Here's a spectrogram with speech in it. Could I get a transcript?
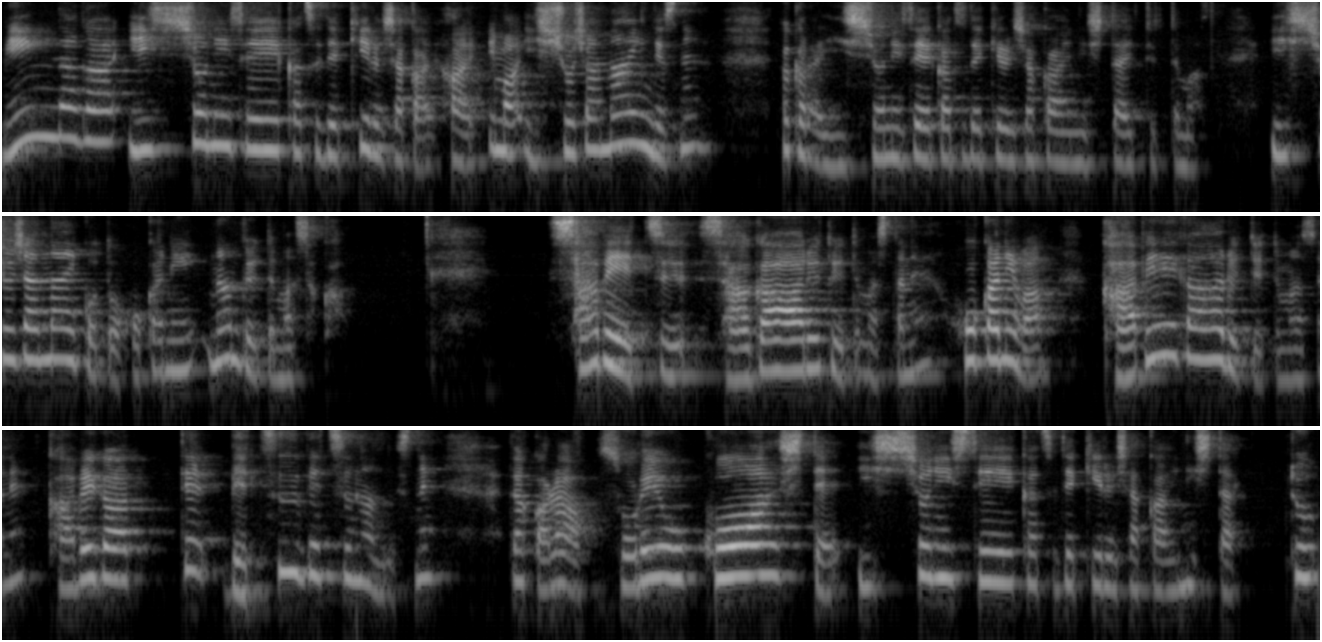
みんなが一緒に生活できる社会。はい。今一緒じゃないんですね。だから一緒に生活できる社会にしたいって言ってます。一緒じゃないこと、他に何と言ってましたか？差別、差があると言ってましたね。他には壁があるって言ってましたね。壁があって別々なんですね。だからそれを壊して一緒に生活できる社会にしたいと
